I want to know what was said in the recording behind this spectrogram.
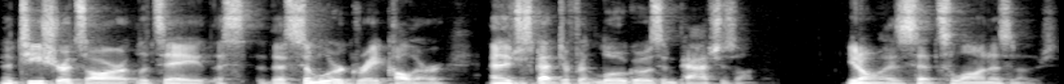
the t-shirts are, let's say, the, the similar gray color, and they just got different logos and patches on them. You know, as I said, Solana's and others.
